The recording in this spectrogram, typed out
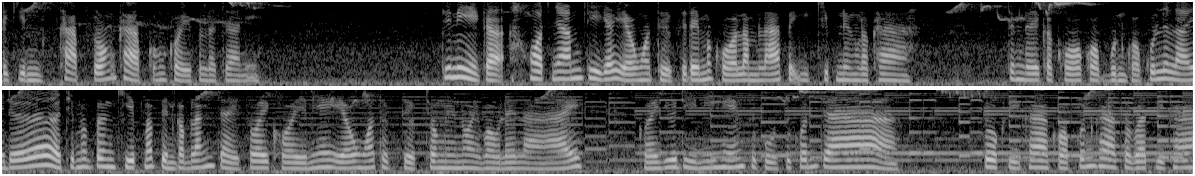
ได้กินขาบสองขาบของข่อยพละจานี่ที่นี่กะหอดย้ำที่ยายเอ๋วหัวเถือกสิได้มาขอลำลาไปอีกคลิปหนึ่งแล้วค่ะ จังใดก็ขอขอบบุญขอบคุณหลาย ๆ เด้อที่มาเบิ่งคลิปมาเป็นกำลังใจซอยข่อยไม่ยายเอ๋วหัวเถือกเถือกช่องน้อยๆเบาหลาย ๆ ขออยู่ดีมีแห้งสุขุสุขนจ้าโชคดีค่ะ ขอบคุณค่ะ สวัสดีค่ะ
